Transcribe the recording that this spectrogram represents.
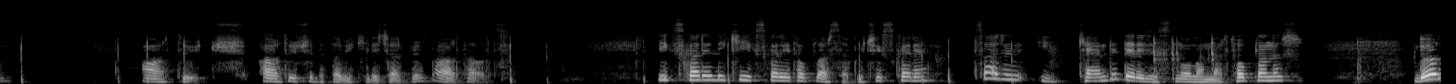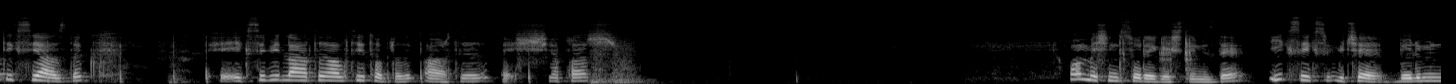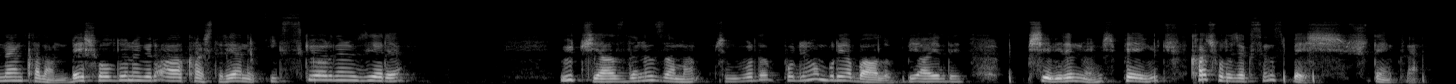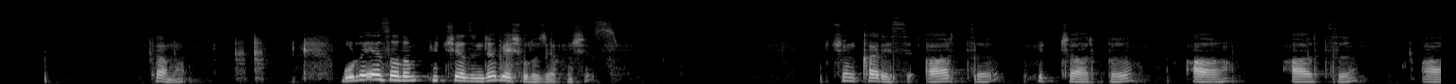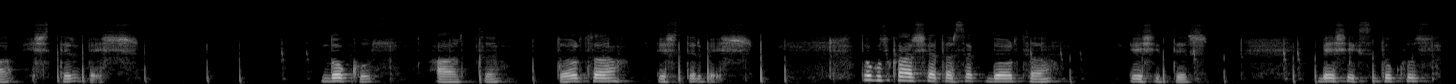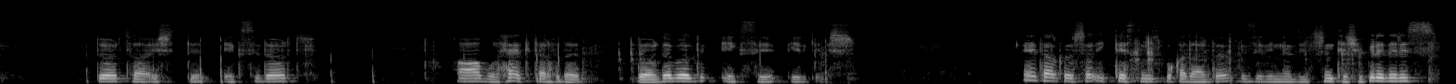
artı 3. Artı 3'ü de tabii 2 ile çarpıyoruz. Artı 6. x kare ile 2x kareyi toplarsak 3x kare. Sadece kendi derecesinde olanlar toplanır. 4x yazdık. Eksi 1 ile artı 6'yı topladık. Artı 5 yapar. 15. soruya geçtiğimizde x eksi 3'e bölümünden kalan 5 olduğuna göre a kaçtır? Yani x gördüğünüz yere 3 yazdığınız zaman şimdi burada polinom buraya bağlı. Bir ayrı değil. Bir şey verilmemiş. P3 kaç olacaksınız? 5. Şu denklem. Tamam. Burada yazalım. 3 yazınca 5 olacakmışız. 3'ün karesi artı 3 çarpı a artı a eşittir 5. 9 artı 4a eşittir 5. 9'u karşıya atarsak 4a eşittir. 5 eksi 9 4a eşittir. Eksi 4 a bu her iki tarafı da 4'e böldük. Eksi 1 gelir. Evet arkadaşlar ilk testimiz bu kadardı. Bizi dinlediğiniz için teşekkür ederiz.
